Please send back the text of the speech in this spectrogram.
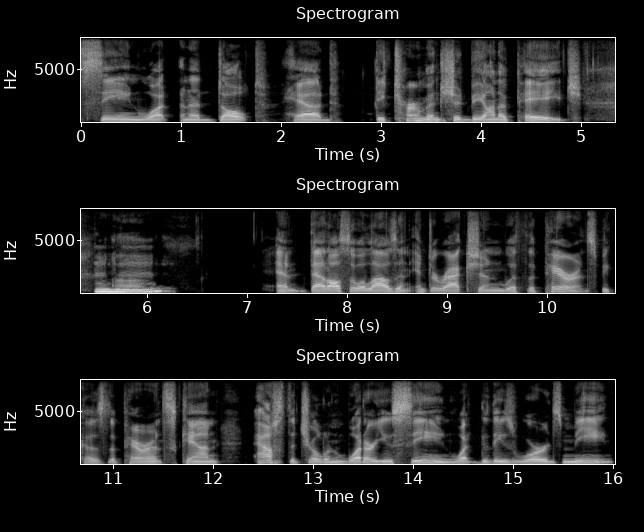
seeing what an adult had determined should be on a page. Mm-hmm. Um, and that also allows an interaction with the parents because the parents can ask the children, What are you seeing? What do these words mean?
